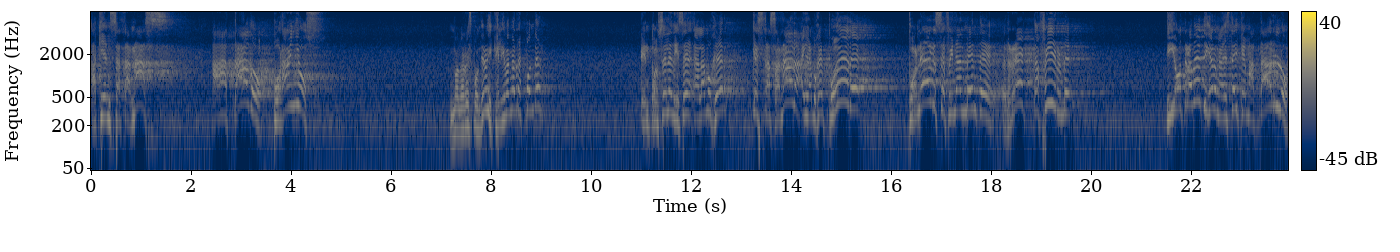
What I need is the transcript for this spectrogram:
a quien Satanás ha atado por años. No le respondieron. ¿Y qué le iban a responder? Entonces le dice a la mujer que está sanada y la mujer puede ponerse finalmente recta, firme. Y otra vez dijeron, a este hay que matarlo.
